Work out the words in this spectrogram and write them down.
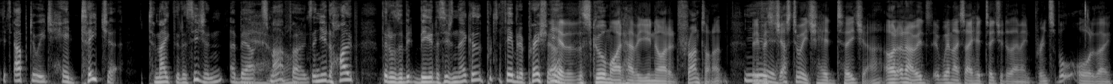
it's up to each head teacher to make the decision about smartphones. And you'd hope that it was a bit bigger decision there because it puts a fair bit of pressure. Yeah, the, the school might have a united front on it. But if it's just to each head teacher, I don't know. It's, when they say head teacher, do they mean principal or do they?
